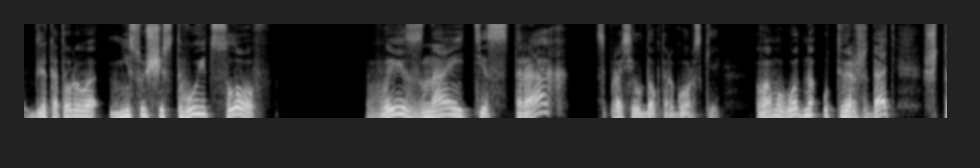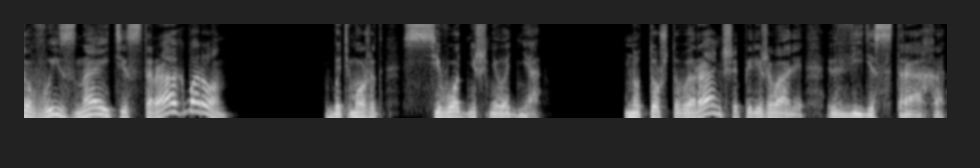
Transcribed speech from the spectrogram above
для которого не существует слов». «Вы знаете страх?» — спросил доктор Горский. «Вам угодно утверждать, что вы знаете страх, барон?» быть может, с сегодняшнего дня. Но то, что вы раньше переживали в виде страха,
